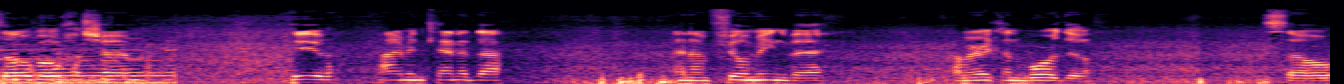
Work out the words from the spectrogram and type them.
So, Baruch Hashem, here I'm in Canada and I'm filming the American border. So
